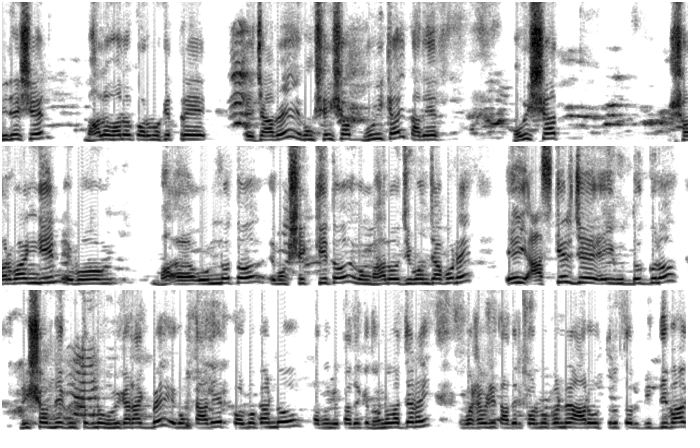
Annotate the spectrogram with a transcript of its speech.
বিদেশের ভালো ভালো কর্মক্ষেত্রে যাবে এবং সেই সব ভূমিকায় তাদের ভবিষ্যৎ সর্বাঙ্গীন এবং উন্নত এবং শিক্ষিত এবং ভালো জীবনযাপনে এই আজকের যে এই উদ্যোগগুলো নিঃসন্দেহে গুরুত্বপূর্ণ ভূমিকা রাখবে এবং তাদের কর্মকাণ্ড তাদেরকে ধন্যবাদ জানাই পাশাপাশি তাদের কর্মকাণ্ড আরও উত্তরোত্তর বৃদ্ধি পাক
